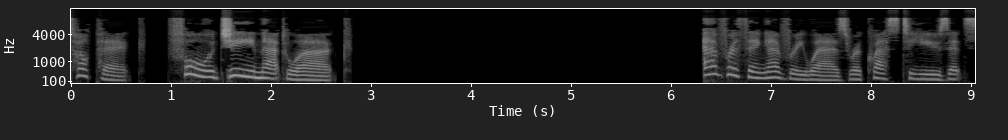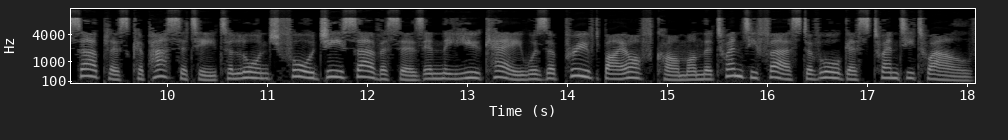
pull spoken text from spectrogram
Topic: 4G network. Everything Everywhere's request to use its surplus capacity to launch 4G services in the UK was approved by Ofcom on 21 August 2012.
